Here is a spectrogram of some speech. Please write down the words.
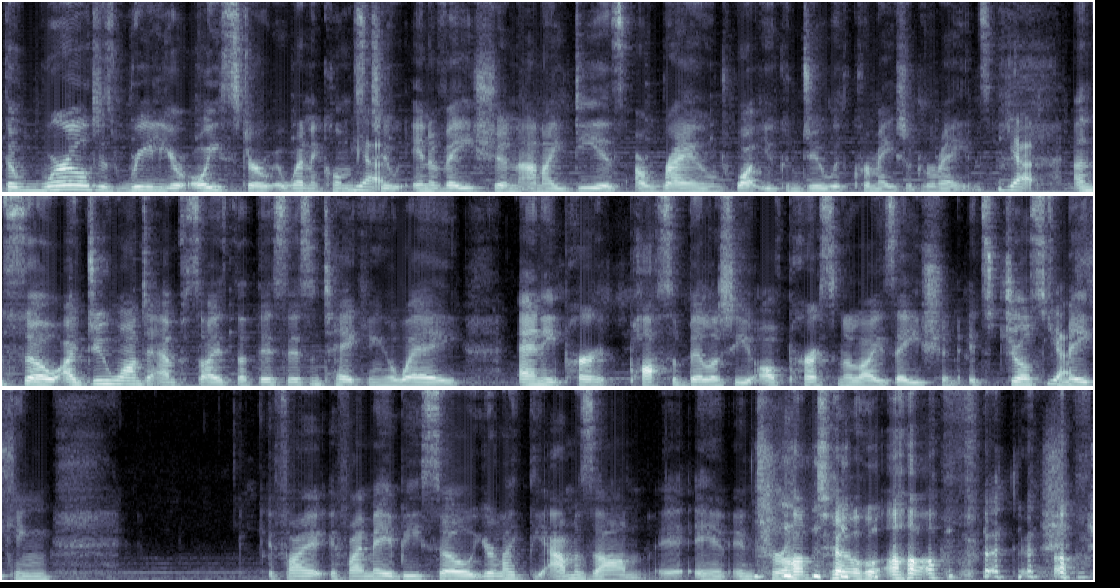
The world is really your oyster when it comes yep. to innovation and ideas around what you can do with cremated remains. Yeah. And so I do want to emphasize that this isn't taking away any per- possibility of personalization. It's just yes. making if I if I may be so, you're like the Amazon in, in Toronto of, of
